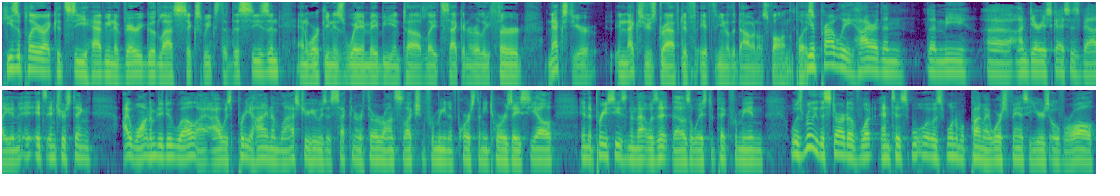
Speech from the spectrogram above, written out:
he's a player I could see having a very good last six weeks to this season and working his way maybe into late second, early third next year in next year's draft if if you know the dominoes fall into place. You're probably higher than than me uh, on Derrius Guice's value, and it- it's interesting. I want him to do well. I, I was pretty high on him last year. He was a second or third round selection for me, and of course, then he tore his ACL in the preseason, and that was it. That was a waste to pick for me, and was really the start of what antis- what was one of probably my worst fantasy years overall.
